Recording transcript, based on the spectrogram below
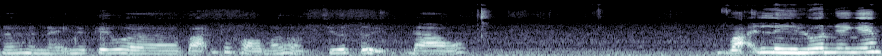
nó hồi nãy nó kêu là bán cái họ mà họ chưa tự đào vải lì luôn nha anh em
